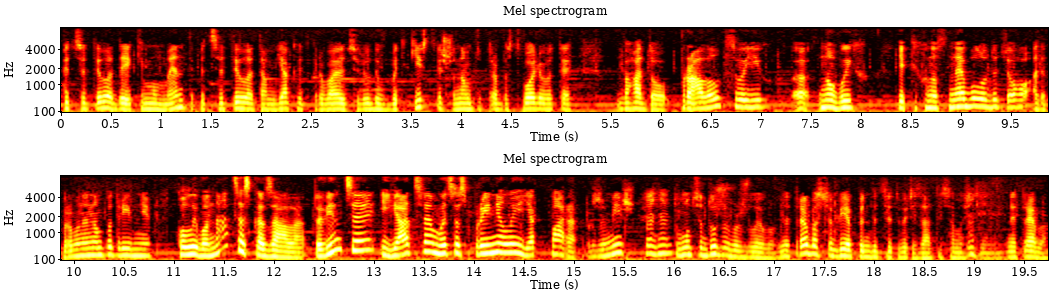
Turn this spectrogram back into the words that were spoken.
підсвітила деякі моменти, підсвітила там, як відкриваються люди в батьківстві, що нам тут треба створювати багато правил своїх е, нових. Яких у нас не було до цього, а тепер вони нам потрібні. Коли вона це сказала, то він це і я це. Ми це сприйняли як пара. Розумієш? Угу. Тому це дуже важливо. Не треба собі апендицит вирізати самостійно. Не треба.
